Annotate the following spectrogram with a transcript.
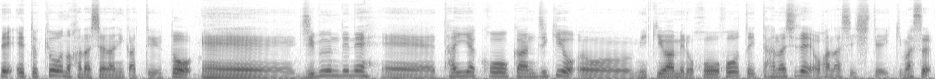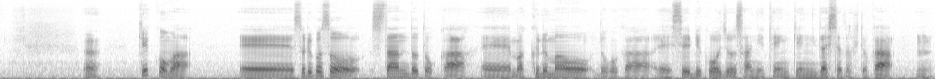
で、えっと、今日の話は何かっていうと、えー、自分でね、えー、タイヤ交換時期を見極める方法といった話でお話ししていきます。うん、結構まあ、えー、それこそスタンドとか、えま、車をどこか、え整備工場さんに点検に出した時とか、うん、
